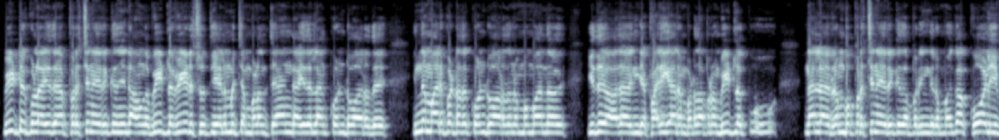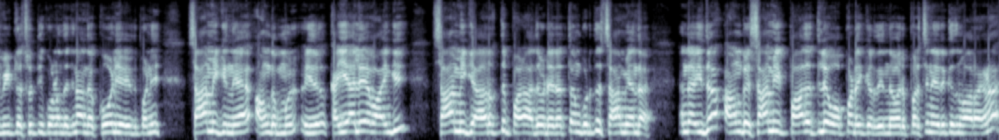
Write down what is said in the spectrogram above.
வீட்டுக்குள்ளே இதை பிரச்சனை இருக்குதுன்னு அவங்க வீட்டில் வீடு சுற்றி எலுமிச்சம்பழம் தேங்காய் இதெல்லாம் கொண்டு வரது. இந்த மாதிரிப்பட்டதை கொண்டு வரது. நம்ம இது அதை இங்கே பரிகாரம் பண்ணுறது அப்புறம் வீட்டில் நல்ல ரொம்ப பிரச்சனை இருக்குது அப்படிங்கிற மாதிரி கோழி வீட்டில் சுற்றி கொண்டு வந்துச்சுன்னா அந்த கோழியை இது பண்ணி சாமிக்கு நே அவங்க மு- இது கையாலே வாங்கி சாமிக்கு அறுத்து ப அதோடைய ரத்தம் கொடுத்து சாமி அந்த அந்த இதை அவங்க சாமி பாதத்திலே ஒப்படைக்கிறது. இந்த ஒரு பிரச்சனை இருக்குதுன்னு வராங்கன்னா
